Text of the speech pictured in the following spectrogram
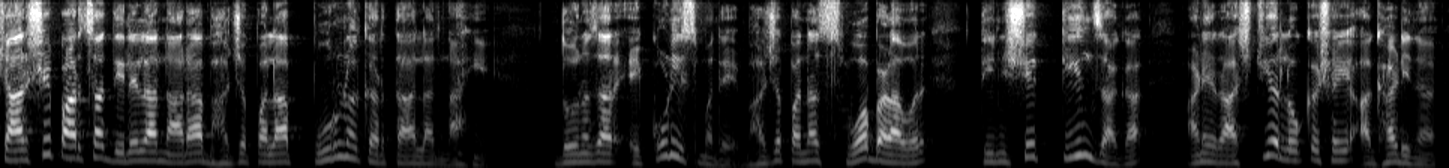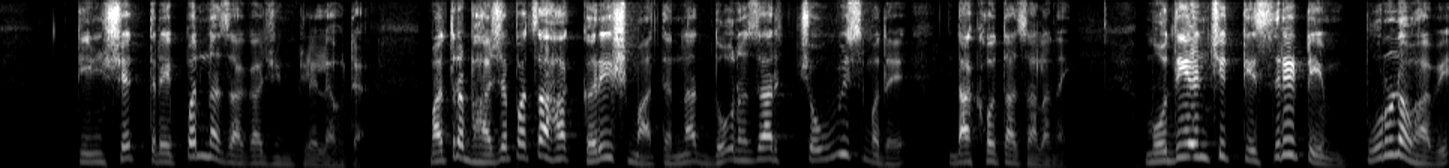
चारशे पारचा दिलेला नारा भाजपला पूर्ण करता आला नाही. दोन हजार एकोणीसमध्ये भाजपानं स्वबळावर तीनशे तीन जागा आणि राष्ट्रीय लोकशाही आघाडीनं तीनशे त्रेपन्न जागा जिंकलेल्या होत्या. मात्र भाजपचा हा करिश्मा त्यांना दोन हजार चोवीसमध्ये दाखवताच आला नाही. मोदी यांची तिसरी टीम पूर्ण व्हावी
